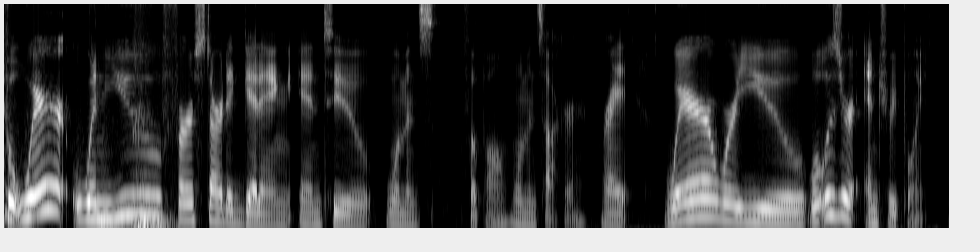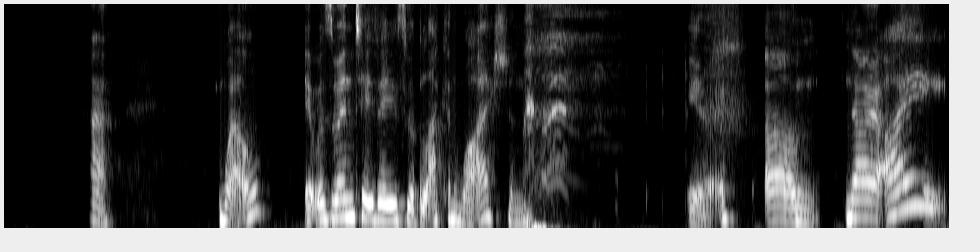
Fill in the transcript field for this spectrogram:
but where when you first started getting into women's football, women's soccer, right? Where were you? What was your entry point? Huh. Well, it was when TVs were black and white and, you know. Um, no, I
